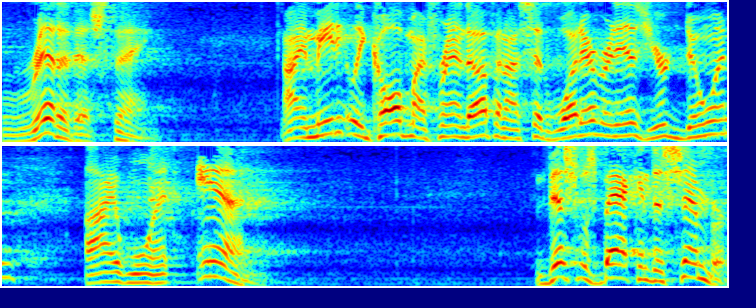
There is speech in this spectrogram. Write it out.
rid of this thing. I immediately called my friend up and I said, Whatever it is you're doing, I want in. This was back in December,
